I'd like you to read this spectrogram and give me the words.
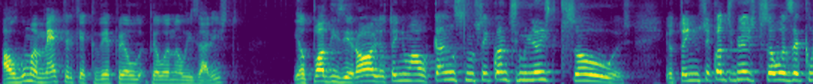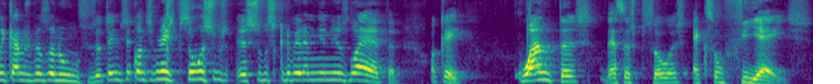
Alguma métrica que dê para analisar isto? Ele pode dizer: Olha, eu tenho um alcance não sei quantos milhões de pessoas, eu tenho não sei quantos milhões de pessoas a clicar nos meus anúncios, eu tenho não sei quantos milhões de pessoas a subscrever a minha newsletter. Ok, quantas dessas pessoas é que são fiéis?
